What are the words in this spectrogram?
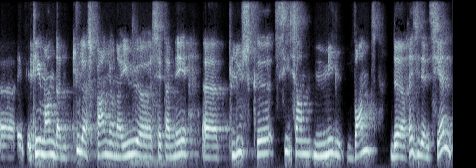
Euh, effectivement, dans toute l'Espagne, on a eu euh, cette année plus que 600 000 ventes de résidentiels,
